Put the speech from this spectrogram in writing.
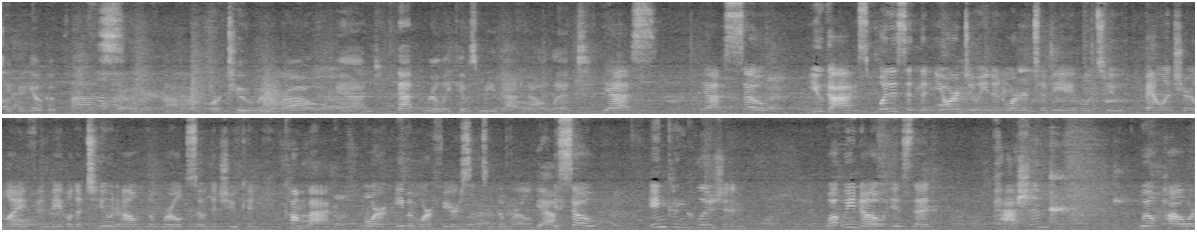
take a yoga class uh, or two in a row, and that really gives me that outlet. Yes, yes. So, you guys, what is it that you're doing in order to be able to balance your life and be able to tune out the world so that you can come back more, even more fierce into the world? Yeah. So, in conclusion, what we know is that passion, willpower,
